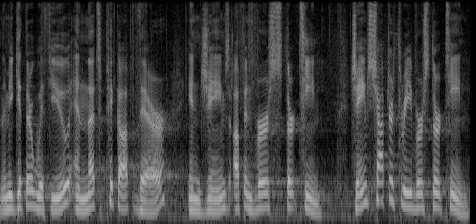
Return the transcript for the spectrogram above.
Let me get there with you, and let's pick up there in James, up in verse 13. James chapter 3, verse 13.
